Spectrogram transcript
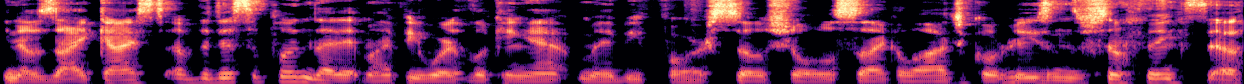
you know, zeitgeist of the discipline, that it might be worth looking at maybe for social psychological reasons or something. So.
